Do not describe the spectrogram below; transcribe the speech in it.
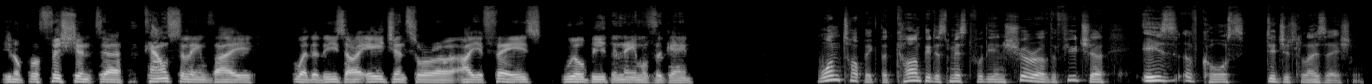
you know, proficient uh, counseling by whether these are agents or uh, IFAs will be the name of the game. One topic that can't be dismissed for the insurer of the future is, of course, digitalization.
